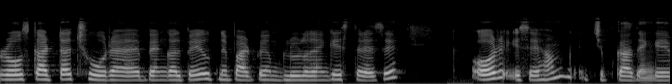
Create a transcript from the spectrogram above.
रोज का टच हो रहा है बेंगल पे, उतने पार्ट पे हम ग्लू लगाएँगे इस तरह से और इसे हम चिपका देंगे।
